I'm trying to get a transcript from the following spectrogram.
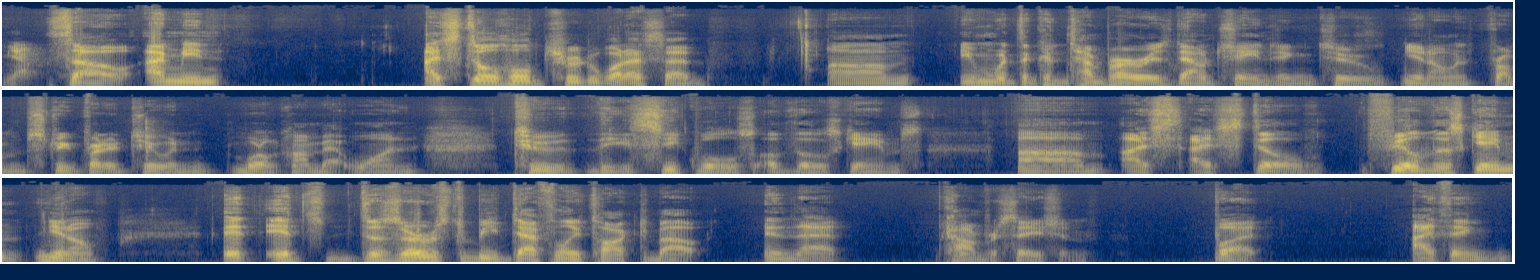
yeah. So, I mean, I still hold true to what I said. Um, even with the contemporaries now changing to, you know, from Street Fighter 2 and Mortal Kombat 1 to the sequels of those games, um, I I still feel this game, you know, it, it deserves to be definitely talked about in that conversation. But I think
